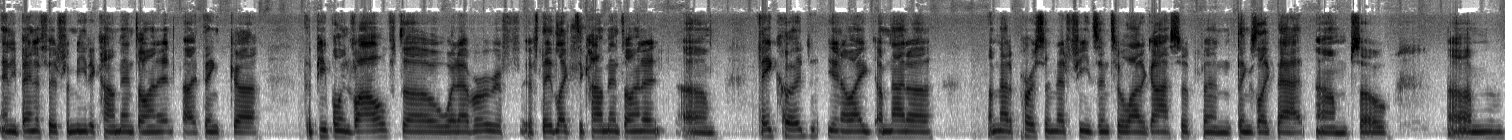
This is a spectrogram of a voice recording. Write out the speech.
any benefit for me to comment on it. I think uh, the people involved, uh, whatever, if if they'd like to comment on it, um, they could. You know, I I'm not a I'm not a person that feeds into a lot of gossip and things like that. Um, so, um,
